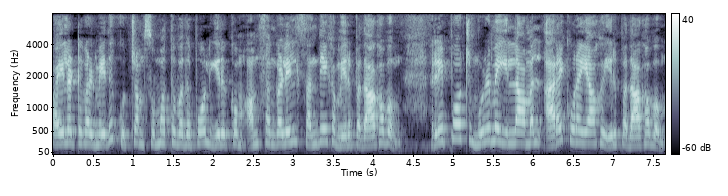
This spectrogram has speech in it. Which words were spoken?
பைலட்டுகள் மீது குற்றம் சுமத்துவது போல் இருக்கும் அம்சங்களில் சந்தேகம் இருப்பதாகவும் ரிப்போர்ட் முழுமையில்லாமல் அரைக்குறையாக இருப்பதாகவும்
